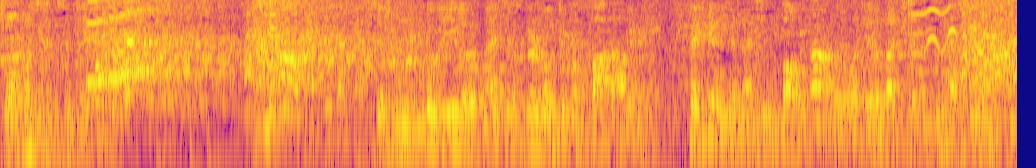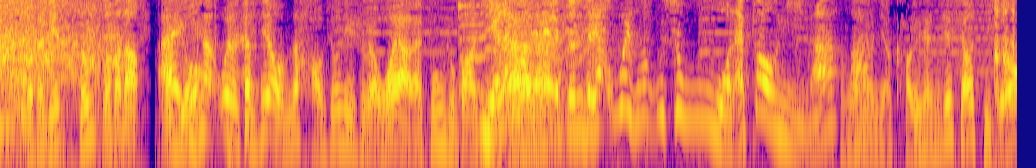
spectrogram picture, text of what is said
说不成是骗。你对我感觉怎么样？就是作为一个男性荷尔蒙这么发达的人，被另一个男性抱着，我觉得完全不太适应。乐翻天综合报道。哎，你看，为了体现我们的好兄弟，是不是？我也要来公主抱你。也来抱你。等等等下，为什么不是我来抱你呢？王牛，你要考虑一下，你这小体格，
